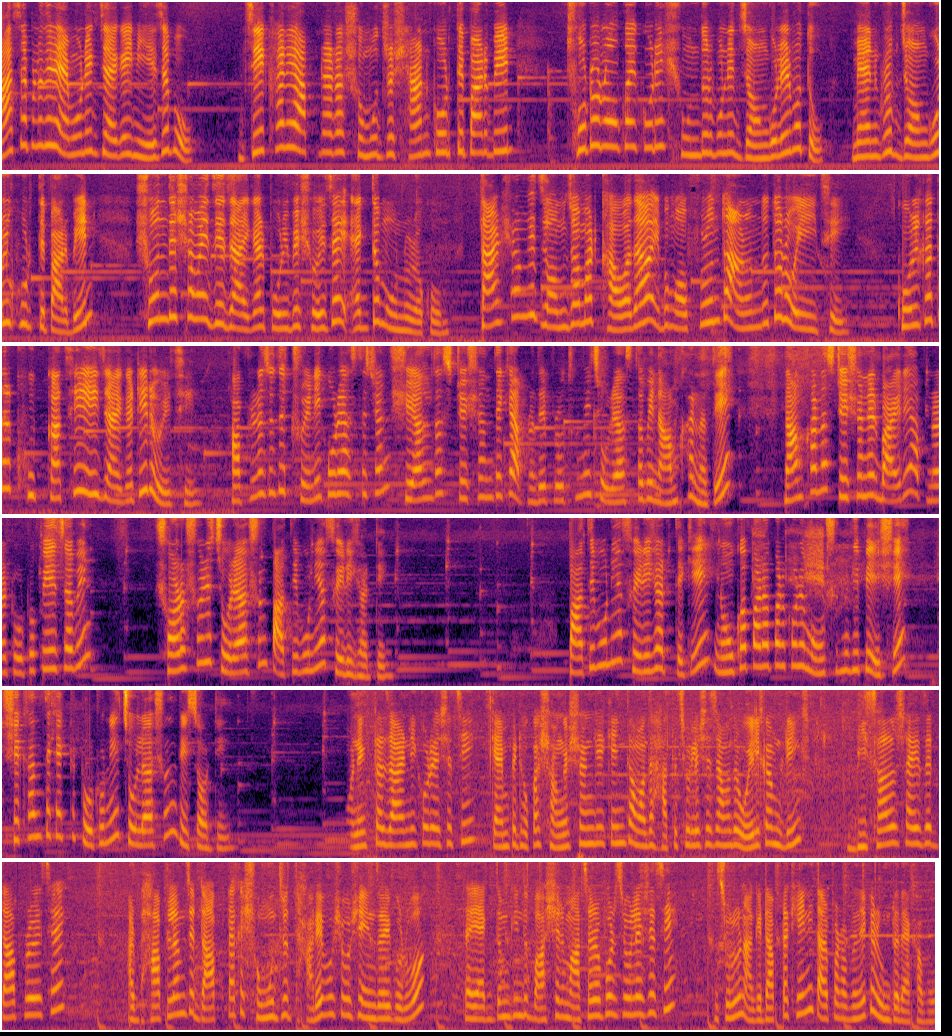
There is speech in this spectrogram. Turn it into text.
আজ আপনাদের এমন এক জায়গায় নিয়ে যাব, যেখানে আপনারা সমুদ্র স্নান করতে পারবেন, ছোট নৌকায় করে সুন্দরবনের জঙ্গলের মতো ম্যানগ্রোভ জঙ্গল ঘুরতে পারবেন, সন্ধ্যের সময় যে জায়গার পরিবেশ হয়ে যায় একদম অন্যরকম। তার সঙ্গে জমজমাট খাওয়া দাওয়া এবং অফুরন্ত আনন্দ তো রয়েইছেই। কলকাতার খুব কাছে এই জায়গাটি রয়েছে। আপনারা যদি ট্রেনে করে আসতে চান, শিয়ালদা স্টেশন থেকে আপনাদের প্রথমেই চলে আসতে হবে নামখানাতে। নামখানা স্টেশনের বাইরে আপনারা টোটো পেয়ে যাবেন। সরাসরি চলে আসুন পাতিবুনিয়া ফেরিঘাটে। পাতিবুনিয়া ফেরিঘাট থেকে নৌকা পারাপার করে মৌসুমী দ্বীপে এসে সেখান থেকে একটা টোটো নিয়ে চলে আসুন রিসর্টে। অনেকটা জার্নি করে এসেছি। ক্যাম্পে ঢোকার সঙ্গে সঙ্গে কিন্তু আমাদের হাতে চলে এসেছে আমাদের ওয়েলকাম ড্রিঙ্কস। বিশাল সাইজের ডাব রয়েছে। আর ভাবলাম যে ডাবটাকে সমুদ্রের ধারে বসে বসে এনজয় করব। তাই একদম কিন্তু বাঁশের মাচার ওপর চলে এসেছি। তো চলুন আগে ডাবটা খেয়ে নিই, তারপর আপনাদেরকে রুমটা দেখাবো।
